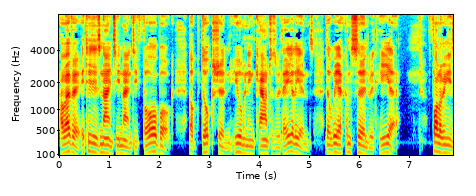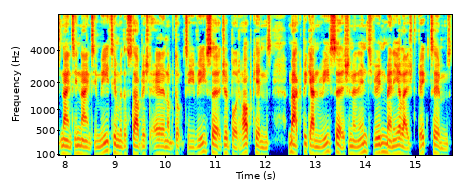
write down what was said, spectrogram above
However, it is his 1994 book, Abduction Human Encounters with Aliens, that we are concerned with here. Following his 1990 meeting with established alien abductee researcher Bud Hopkins, Mack began researching and interviewing many alleged victims.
